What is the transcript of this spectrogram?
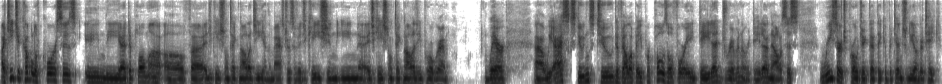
I teach a couple of courses in the uh, Diploma of uh, Educational Technology and the Masters of Education in uh, Educational Technology program where uh, we ask students to develop a proposal for a data-driven or a data analysis research project that they could potentially undertake.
